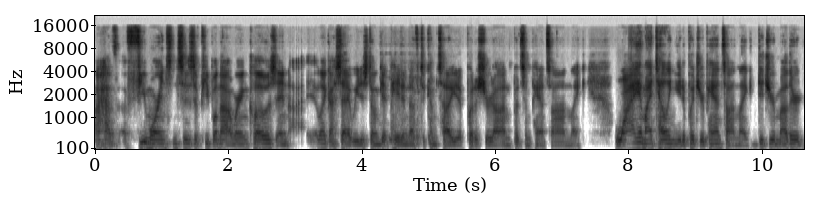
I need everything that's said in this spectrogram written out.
I have a few more instances of people not wearing clothes. And like I said, we just don't get paid enough to come tell you to put a shirt on, put some pants on. Like, why am I telling you to put your pants on? Like, did your mother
